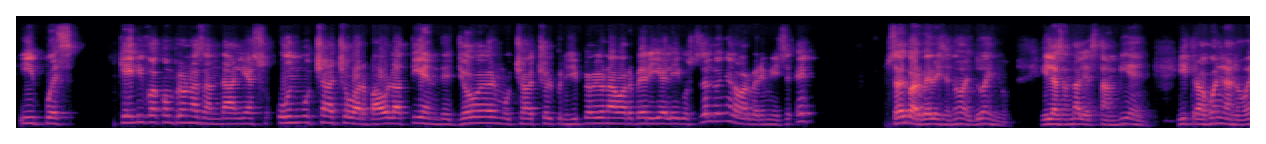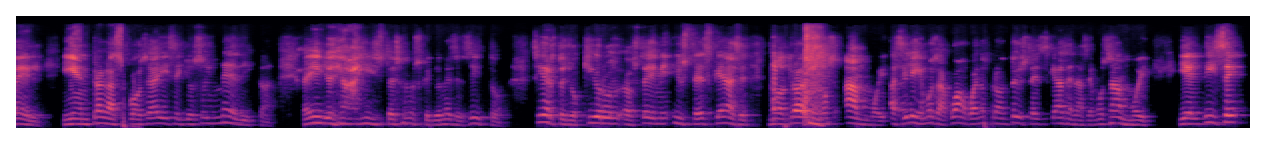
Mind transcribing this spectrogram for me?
y pues Kelly fue a comprar unas sandalias, un muchacho barbado la atiende, yo veo al muchacho, al principio veo una barbería, le digo, ¿usted es el dueño de la barbería? Y me dice, eh, ¿usted es el barbero? Y dice, no, el dueño y las sandalias también, y trabajo en la Noel, y entra la esposa y dice, yo soy médica. Ahí yo dije, ay, ustedes son los que yo necesito, ¿cierto? Yo quiero a ustedes, ¿y ustedes qué hacen? Nosotros hacemos Amway. Así le dijimos a Juan, Juan nos preguntó, ¿y ustedes qué hacen? Hacemos Amway. Y él dice,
